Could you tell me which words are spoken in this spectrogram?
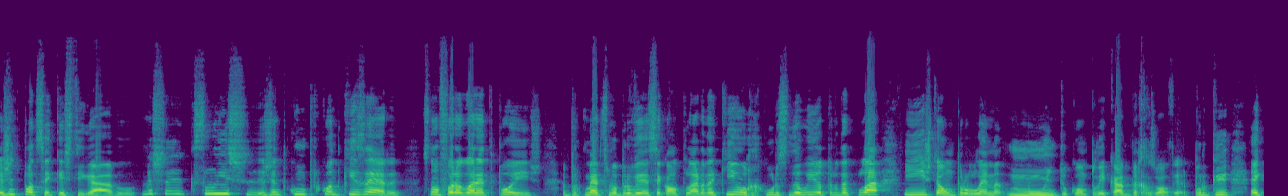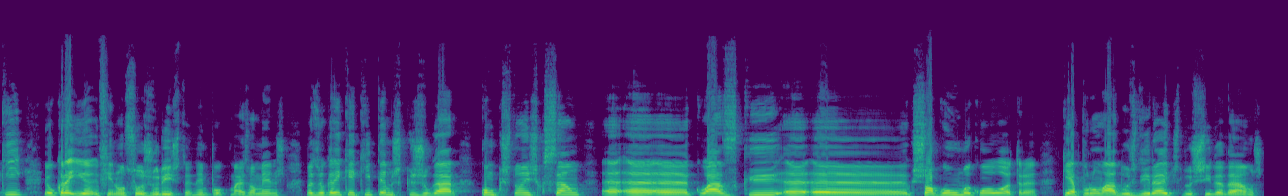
A gente pode ser castigado, mas eh, que se lixe. A gente cumpre quando quiser. Se não for agora, é depois. Porque mete-se uma providência cautelar daqui, um recurso dali, outro daquela, e isto é um problema muito complicado de resolver. Porque aqui, eu creio, enfim, não sou jurista, nem pouco mais ou menos, mas eu creio que aqui temos que jogar com questões que são uh, uh, quase que, que chocam uma com a outra. Que é, por um lado, os direitos dos cidadãos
